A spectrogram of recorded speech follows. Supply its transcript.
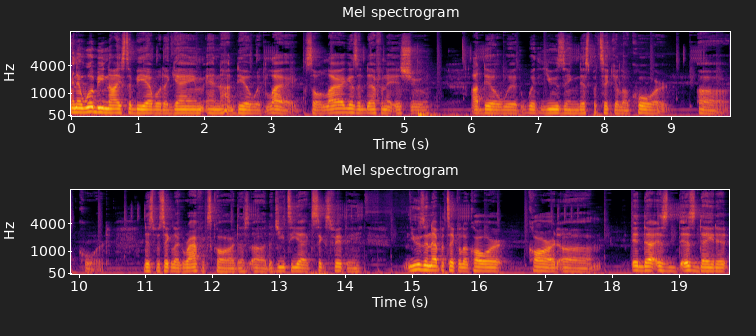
and it would be nice to be able to game and not deal with lag so lag is a definite issue i deal with with using this particular cord uh cord this particular graphics card this, uh, the gtx 650 using that particular card card um it is is dated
